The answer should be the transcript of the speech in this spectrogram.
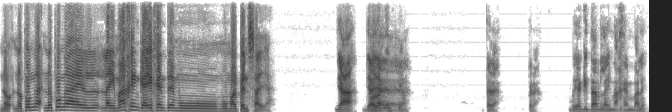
no, no ponga, no ponga el- la imagen que hay gente muy, muy mal pensada. Ya, ya, ya, ya, canción. ya. Espera, espera. Voy a quitar la imagen, ¿vale?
